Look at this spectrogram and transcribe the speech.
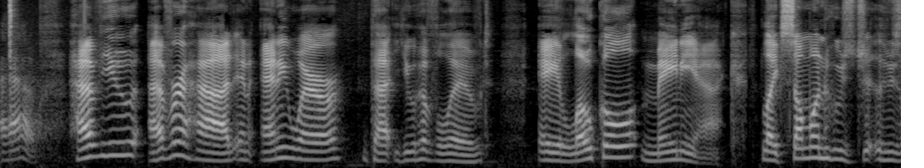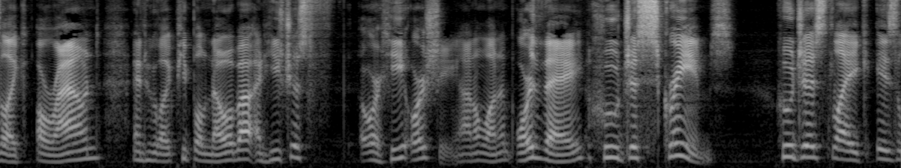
I have. have you ever had in anywhere that you have lived a local maniac. Like someone who's who's like around and who like people know about and he's just or he or she i don't want to or they who just screams. Who just like is a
